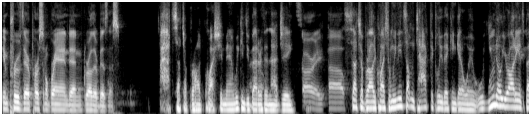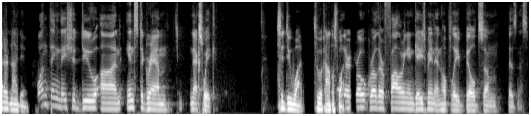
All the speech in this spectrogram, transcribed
improve their personal brand and grow their business? It's such a broad question, man. We can do better than that, G. Sorry. Uh, such a broad question. We need something tactically they can get away with. You know your audience better than I do. One thing they should do on Instagram next week. To do what? To accomplish grow what? Their, grow, grow their following engagement and hopefully build some business.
